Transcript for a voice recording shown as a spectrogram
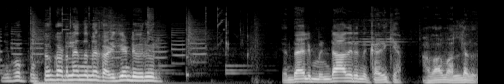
ഇനിയിപ്പോ പുട്ടും കടലയും തന്നെ കഴിക്കേണ്ടി വരുമല്ലോ. എന്തായാലും മിണ്ടാതിരുന്ന് കഴിക്കാം. അതാ നല്ലത്.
